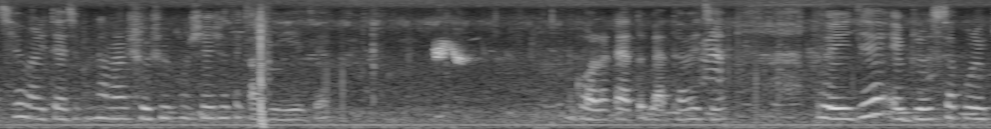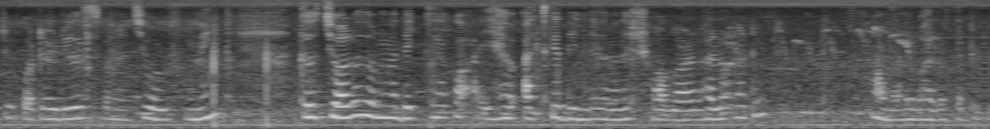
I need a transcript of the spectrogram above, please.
আছে। বাড়িতে আছে মানে আমার শ্বশুর মশাইয়ের সাথে কাজে গিয়েছে। গলাটা এত ব্যথা হয়েছে। তো এই যে, এই ড্রেসটা পরে একটু কটা রিলস বানাচ্ছি ওর ফোনেই তো চলো তোমরা দেখতে থাকো। আজকের দিনটা তোমাদের সবার ভালো কাটুক, আমারও ভালো কাটুক।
